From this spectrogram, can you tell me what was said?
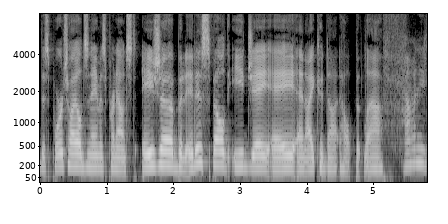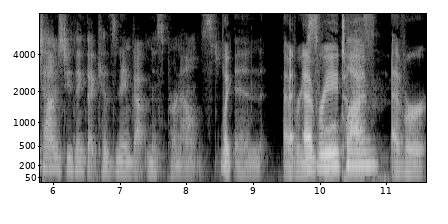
This poor child's name is pronounced Asia, but it is spelled E J A, and I could not help but laugh. How many times do you think that kid's name got mispronounced? Like, in every every school class, time? ever,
